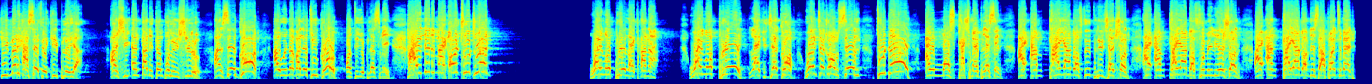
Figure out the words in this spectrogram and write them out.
He made herself a key player. And she entered the temple in Shiloh and said, God, I will never let you go until you bless me. I need my own children. Why not pray like Hannah? Why not pray like Jacob? When Jacob said, Today I must catch my blessing. I am tired of this rejection. I am tired of humiliation. I am tired of disappointment.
